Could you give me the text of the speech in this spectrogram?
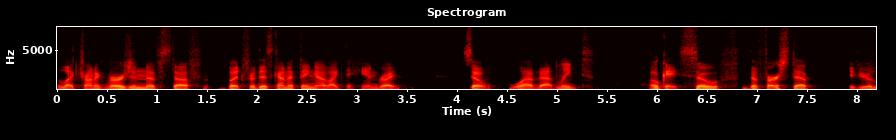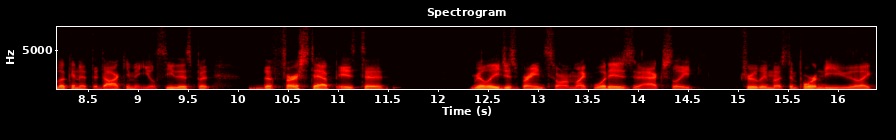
electronic version of stuff. But for this kind of thing, I like to handwrite. So we'll have that linked. Okay, so the first step, if you're looking at the document, you'll see this. But the first step is to really just brainstorm. Like, what is actually truly most important to you? Like,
